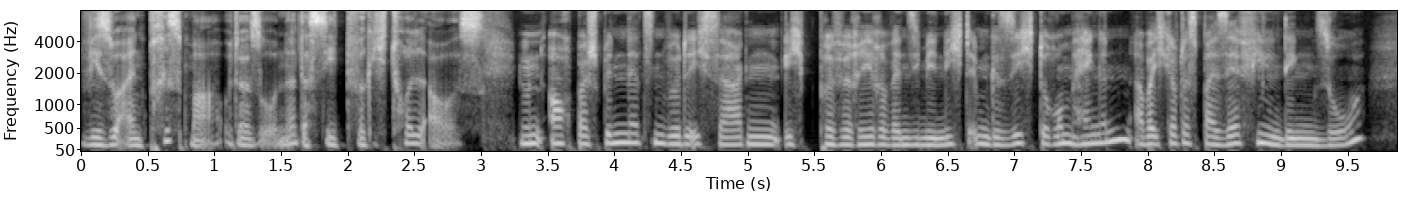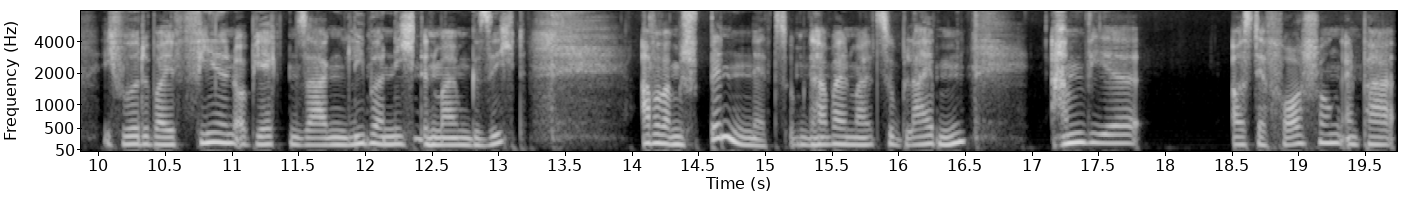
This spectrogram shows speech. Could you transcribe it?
wie so ein Prisma oder so. Ne? Das sieht wirklich toll aus. Nun, auch bei Spinnennetzen würde ich sagen, ich präferiere, wenn sie mir nicht im Gesicht rumhängen. Aber ich glaube, das ist bei sehr vielen Dingen so. Ich würde bei vielen Objekten sagen, lieber nicht in meinem Gesicht. Aber beim Spinnennetz, um dabei mal zu bleiben, haben wir aus der Forschung ein paar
